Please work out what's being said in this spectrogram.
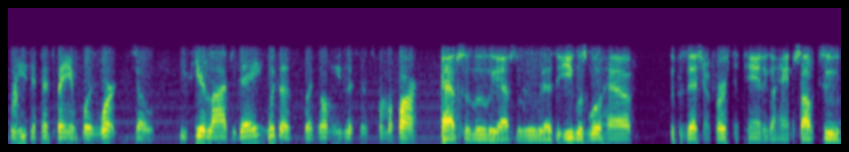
when he's in Pennsylvania for his work. So he's here live today with us, but normally he listens from afar. Absolutely, absolutely. As the Eagles will have the possession first and 10, they're going to hand this off to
